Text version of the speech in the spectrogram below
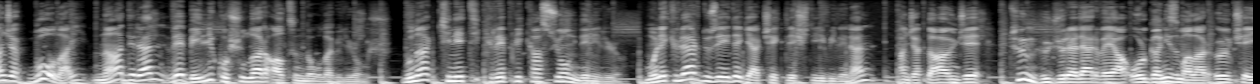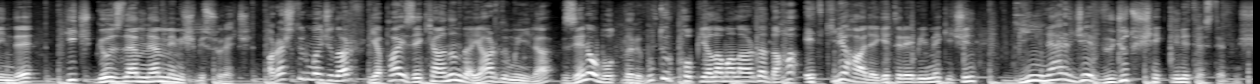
Ancak bu olay nadiren ve belli koşullar altında olabiliyormuş. Buna kinetik replikasyon deniliyor. Moleküler düzeyde gerçekleştiği bilinen ancak daha önce tüm hücreler veya organizmalar ölçeğinde hiç gözlemlenmemiş bir süreç. Araştırmacılar yapay zekanın da yardımıyla xenobotları bu tür kopyalamalarda daha etkili hale getirebilmek için binlerce vücut şeklini test etmiş.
